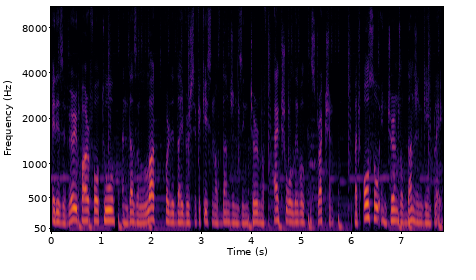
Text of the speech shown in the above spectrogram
It is a very powerful tool and does a lot for the diversification of dungeons in terms of actual level construction, but also in terms of dungeon gameplay.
